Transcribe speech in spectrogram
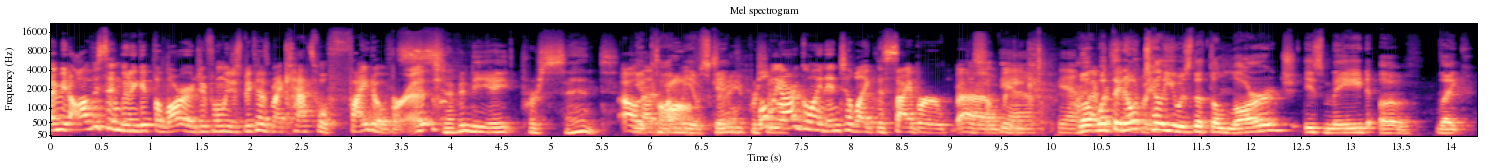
I mean, obviously, I'm going to get the large, if only just because my cats will fight over it. seventy eight percent. Oh, The that's economy off, of scale. 70% Well, we are going into like the cyber uh, week. Yeah, yeah. Well, what they don't Cyber tell you is that the large is made of like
